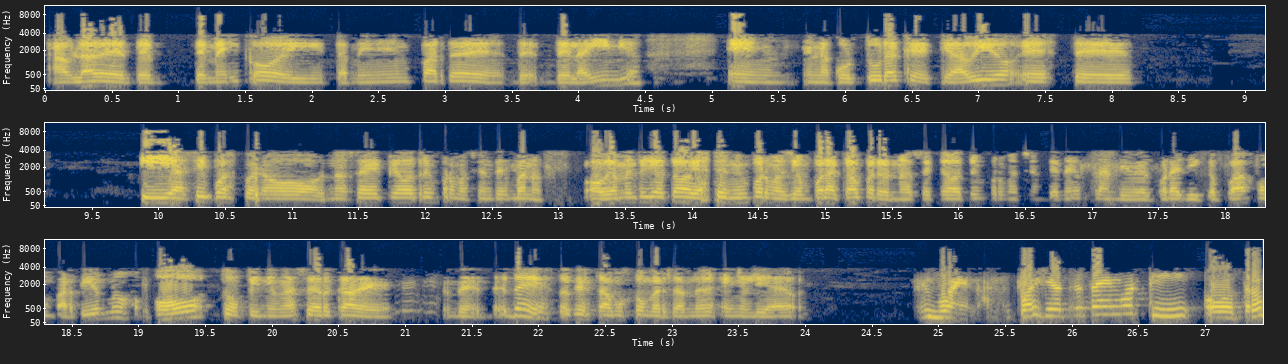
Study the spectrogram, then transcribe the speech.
habla de, de de México y también parte de, de, la India en, en la cultura que, que ha habido este y así pues pero no sé qué otra información tiene bueno obviamente yo todavía tengo información por acá pero no sé qué otra información tiene nivel por allí que puedas compartirnos o tu opinión acerca de, de esto que estamos conversando en el día de hoy bueno, pues yo te tengo aquí otros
